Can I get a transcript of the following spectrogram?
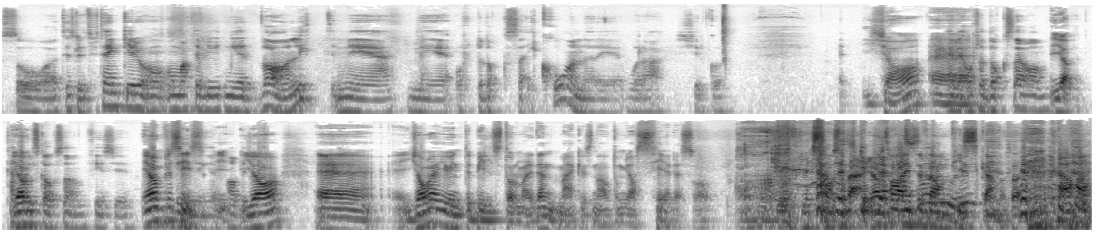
Så till slut, hur tänker du om, om att det blivit mer vanligt med, med ortodoxa ikoner i våra kyrkor? Ja. Eh, Eller ortodoxa, och ja, katolska ja, också finns ju. Ja, precis. Ja, eh, jag är ju inte bildstormare i den bemärkelsen att om jag ser det så liksom sådär. Jag tar inte fram piskan. Och så. ja.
